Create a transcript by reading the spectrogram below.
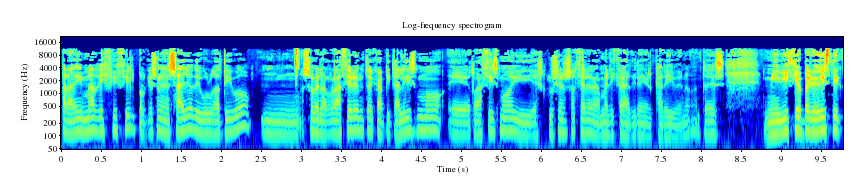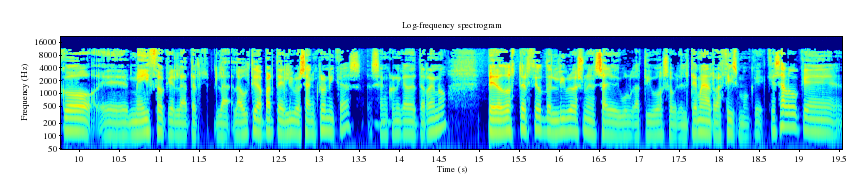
para mí más difícil porque es un ensayo divulgativo mm, sobre la relación entre capitalismo, eh, racismo y exclusión social en América Latina y el Caribe. ¿no? Entonces, mi vicio periodístico eh, me hizo que la, la, última parte del libro sean crónicas, sean crónicas de terreno, pero dos tercios del libro es un ensayo divulgativo sobre el tema del racismo, que es algo que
